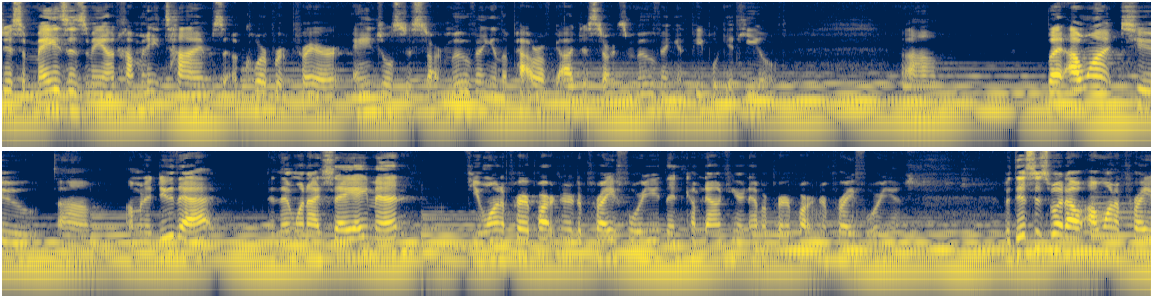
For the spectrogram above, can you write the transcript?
just amazes me on how many times a corporate prayer, angels just start moving and the power of God just starts moving and people get healed. Um, but I want to, um, I'm going to do that. And then when I say amen, if you want a prayer partner to pray for you, then come down here and have a prayer partner pray for you. But this is what I, I want to pray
